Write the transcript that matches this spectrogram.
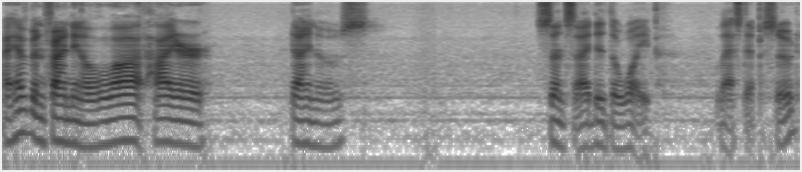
I have been finding a lot higher dinos since I did the wipe last episode.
